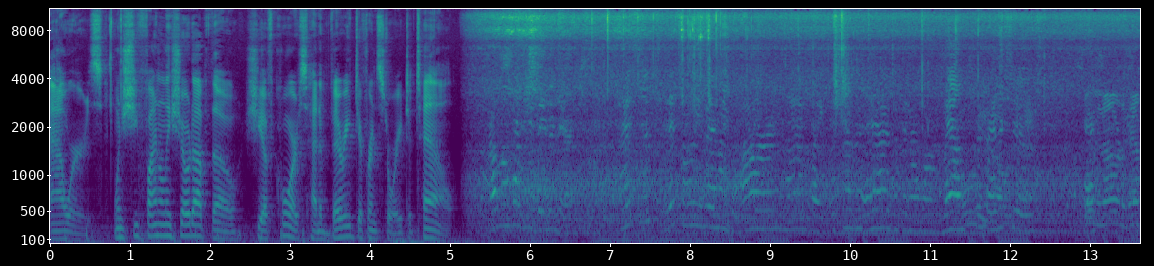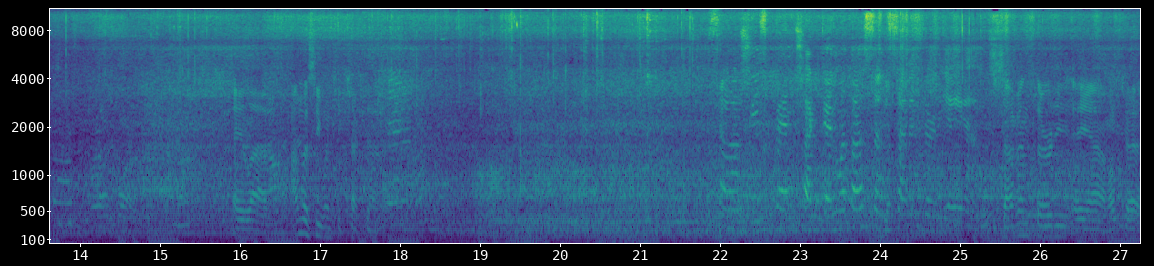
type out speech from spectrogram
hours. When she finally showed up though, she of course had a very different story to tell. How long have you been in there? It's just, it's only been like an hour and a half, like, it's never, it hasn't been that long. Ma'am, Better too. An hour and a half to get from where I was. Hey, lad. I'm gonna see when she checked in. So she's been checked in with us since 7:30 a.m. 7:30 a.m. Okay.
